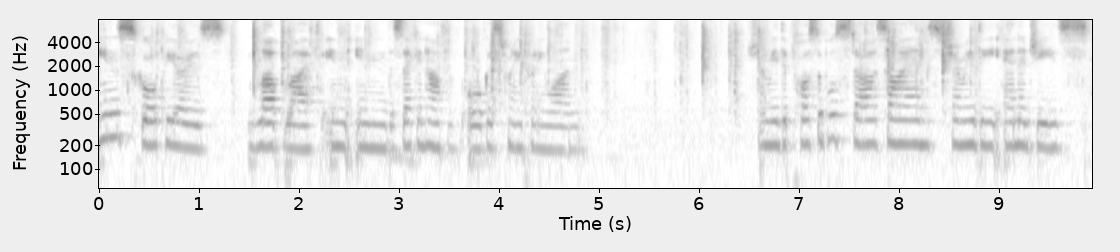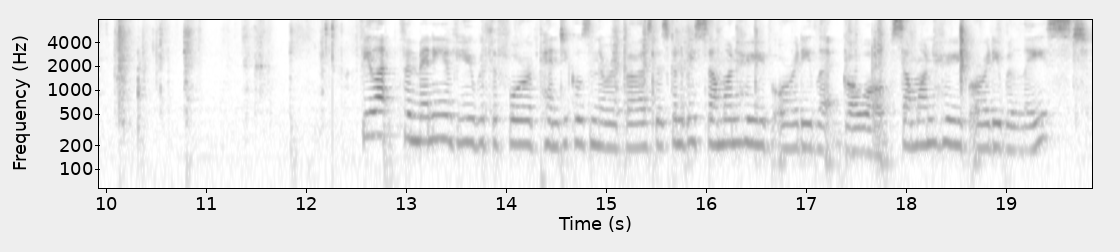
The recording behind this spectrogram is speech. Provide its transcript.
in Scorpio's love life in, in the second half of August 2021. Show me the possible star signs. Show me the energies. I feel like for many of you with the Four of Pentacles in the reverse, there's going to be someone who you've already let go of. Someone who you've already released.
